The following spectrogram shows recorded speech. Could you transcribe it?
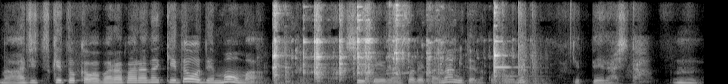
まあ味付けとかはバラバラだけど、でもまあ、強いて言うのはそれかなみたいなことをね、言っていらした。うん。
